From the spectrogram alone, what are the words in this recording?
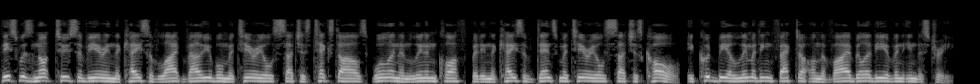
This was not too severe in the case of light valuable materials such as textiles woolen and linen cloth but in the case of dense materials such as coal, it could be a limiting factor on the viability of an industry.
